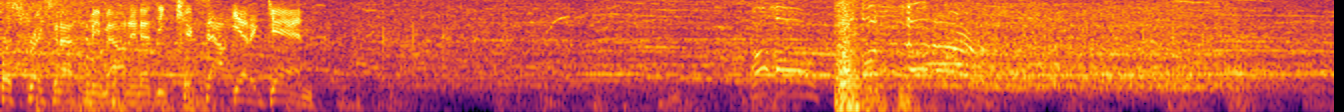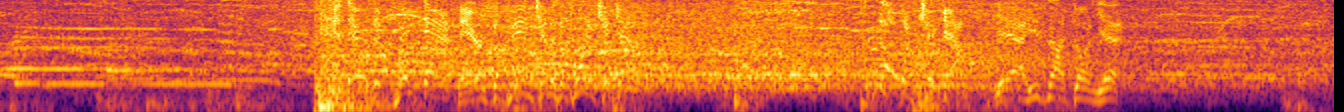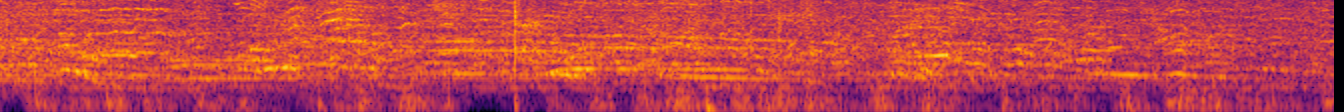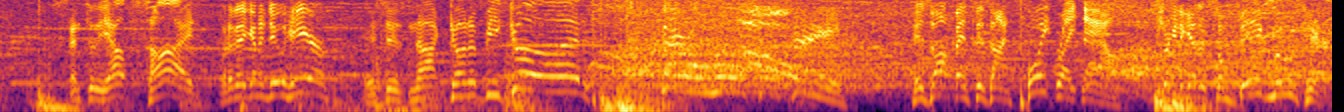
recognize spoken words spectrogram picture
Frustration has to be mounting as he kicks out yet again. Uh-oh. A stunner! And there's a takedown. There's the pin. Can his opponent kick out? No one kick out. Yeah, he's not done yet. Sent to the outside. What are they going to do here? This is not gonna be good. Barrel roll to. His offense is on point right now. Stringing together some big moves here.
